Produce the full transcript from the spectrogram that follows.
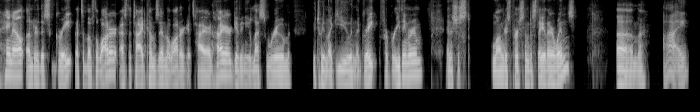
hang out under this grate that's above the water. As the tide comes in the water gets higher and higher giving you less room between like you and the grate for breathing room. And it's just longest person to stay there wins. Um I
